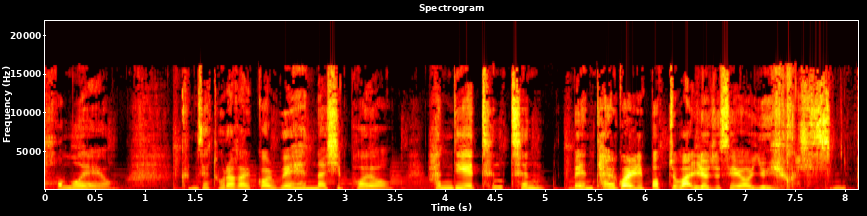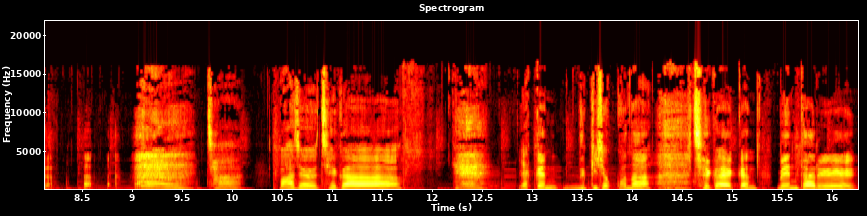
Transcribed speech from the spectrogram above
허무해요. 금세 돌아갈 걸 왜 했나 싶어요. 한디의 튼튼 멘탈 관리법 좀 알려주세요. 유유하셨습니다. 자, 맞아요. 제가 약간 느끼셨구나. 제가 약간 멘탈을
